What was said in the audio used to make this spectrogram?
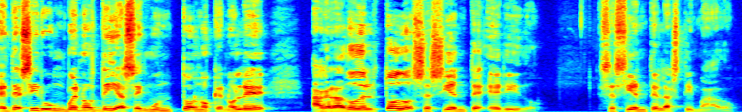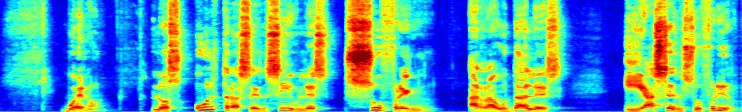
es decir, un buenos días en un tono que no le agradó del todo, se siente herido, se siente lastimado. Bueno, los ultrasensibles sufren a raudales y hacen sufrir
